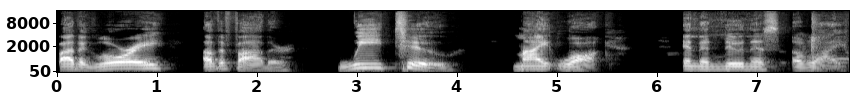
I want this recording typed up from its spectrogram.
by the glory of the Father, we too might walk in the newness of life.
